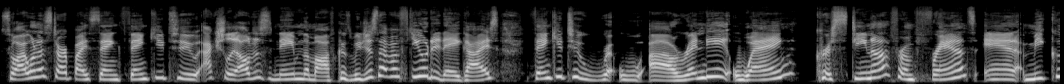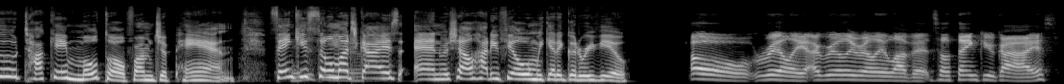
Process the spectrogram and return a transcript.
So, I want to start by saying thank you to, actually, I'll just name them off because we just have a few today, guys. Thank you to uh, Randy Wang. Christina from France and Miku Takemoto from Japan. Thank, you so you. much, guys. And Michelle, how do you feel when we get a good review? Oh, really? I really, really love it. So thank you guys.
